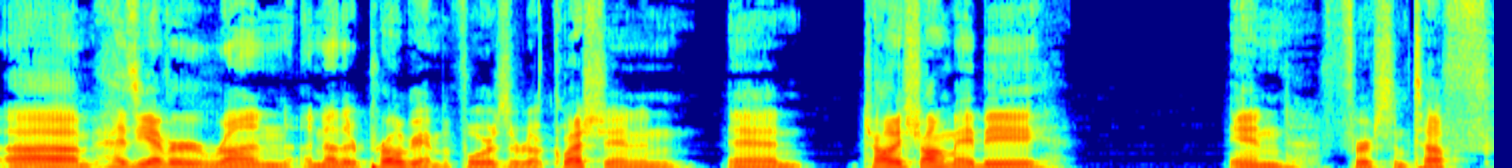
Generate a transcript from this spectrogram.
um, has he ever run another program before? Is a real question, and and Charlie Strong may be in for some tough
